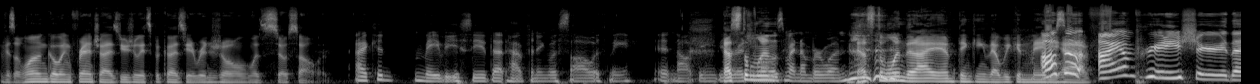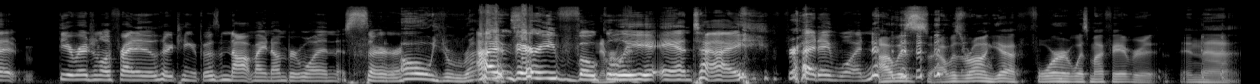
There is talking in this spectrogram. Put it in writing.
if it's a long going franchise, usually it's because the original was so solid. I could maybe see that happening with Saw with me. It not being the That's the original one- was my number one. That's the one that I am thinking that we can maybe also, have. I am pretty sure that the original Friday the Thirteenth was not my number one, sir. oh, you're right. I'm very vocally anti Friday one. I was I was wrong. Yeah, four was my favorite in that.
